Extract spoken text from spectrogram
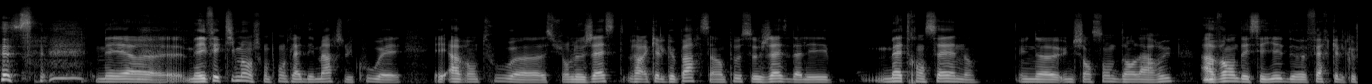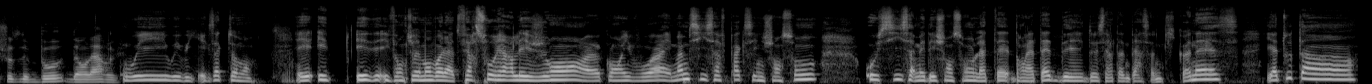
mais, euh, mais, effectivement, je comprends que la démarche, du coup, est, est avant tout euh, sur le geste. Enfin, quelque part, c'est un peu ce geste d'aller mettre en scène une, une, chanson dans la rue avant d'essayer de faire quelque chose de beau dans la rue. Oui, oui, oui, exactement. Et, et, et, éventuellement, voilà, de faire sourire les gens euh, quand ils voient, et même s'ils savent pas que c'est une chanson, aussi, ça met des chansons la tête, dans la tête des, de certaines personnes qui connaissent. Il y a tout un...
